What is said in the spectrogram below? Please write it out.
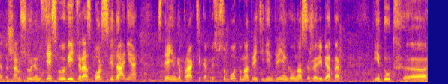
это Шамшурин. Здесь вы увидите разбор свидания с тренинга практика. То есть в субботу на третий день тренинга у нас уже ребята идут э,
